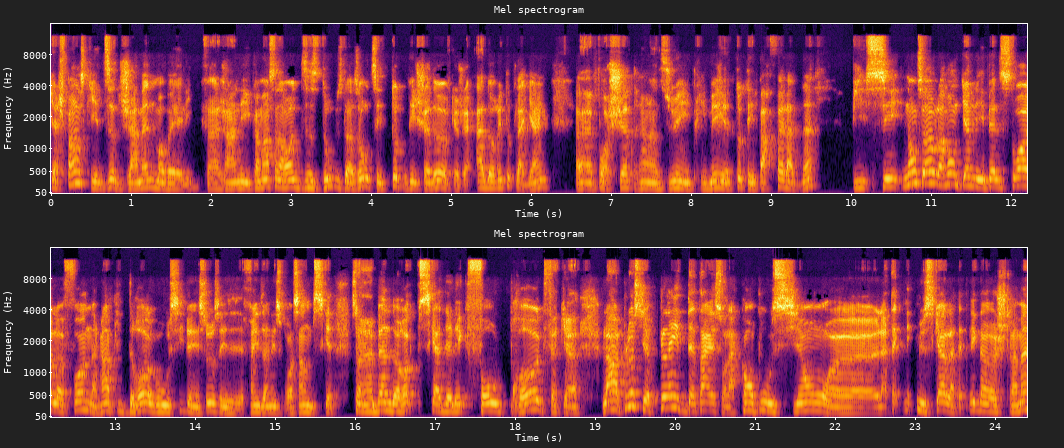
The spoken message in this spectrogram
que je pense qu'il est dit jamais de mauvais livre. Enfin, j'en ai commencé à en avoir 10-12 d'eux autres. C'est toutes des chefs-d'œuvre que j'ai adoré toute la gang. Euh, pochette rendue, imprimée, tout est parfait là-dedans. Puis c'est non seulement le monde qui aime les belles histoires, le fun, rempli de drogue aussi, bien sûr, c'est fin des années 60. C'est un band de rock psychédélique folk prog. Fait que là, en plus, il y a plein de détails sur la composition, euh, la technique musicale, la technique d'enregistrement.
